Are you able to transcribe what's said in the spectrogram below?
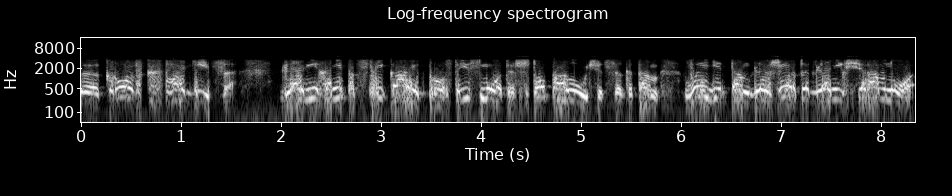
э, кровь как водится. Для них они подстрекают просто и смотрят, что получится. Там выйдет там для жертвы, для них все равно.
